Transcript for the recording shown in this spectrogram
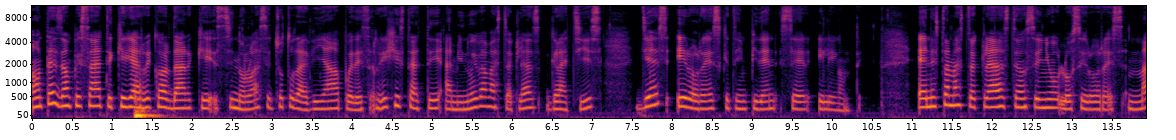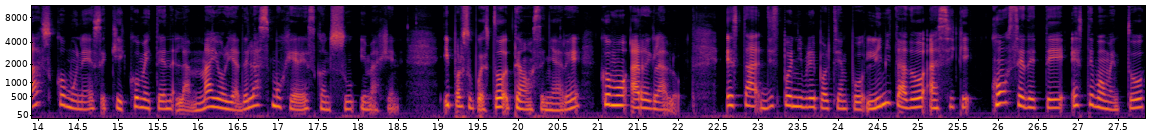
Antes de empezar, te quería recordar que si no lo has hecho todavía, puedes registrarte a mi nueva masterclass gratis 10 errores que te impiden ser elegante. En esta masterclass te enseño los errores más comunes que cometen la mayoría de las mujeres con su imagen. Y por supuesto te enseñaré cómo arreglarlo. Está disponible por tiempo limitado, así que concédete este momento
